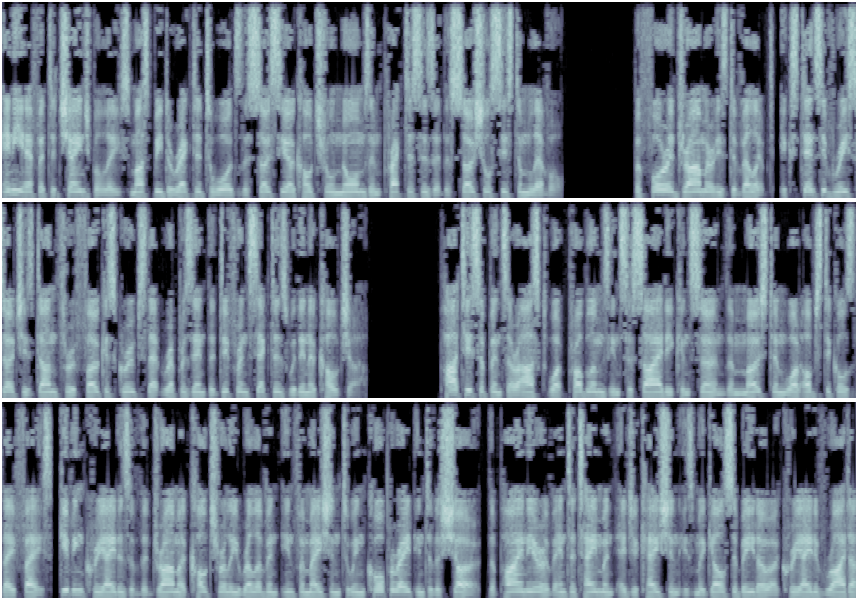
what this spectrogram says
Any effort to change beliefs must be directed towards the sociocultural norms and practices at the social system level. Before a drama is developed, extensive research is done through focus groups that represent the different sectors within a culture. Participants are asked what problems in society concern them most and what obstacles they face, giving creators of the drama culturally relevant information to incorporate into the show. The pioneer of entertainment education is Miguel Sabido, a creative writer,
